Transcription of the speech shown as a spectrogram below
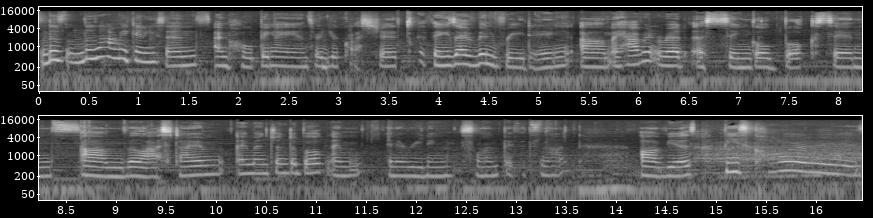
Does, does that make any sense? I'm hoping I answered your question. Things I've been reading. Um, I haven't read a single book since um, the last time I mentioned a book. I'm in a reading slump if it's not obvious. These cars!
